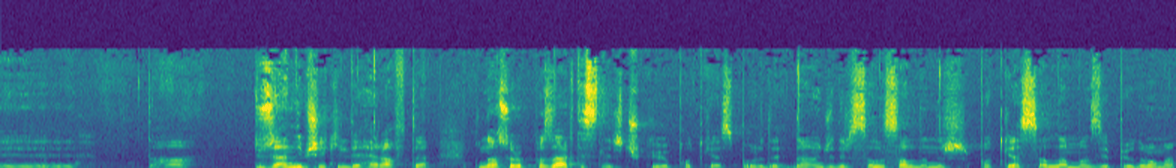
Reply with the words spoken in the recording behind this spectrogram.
Ee, daha düzenli bir şekilde her hafta. Bundan sonra pazartesileri çıkıyor podcast. Bu arada daha önceleri salı sallanır, podcast sallanmaz yapıyordum ama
